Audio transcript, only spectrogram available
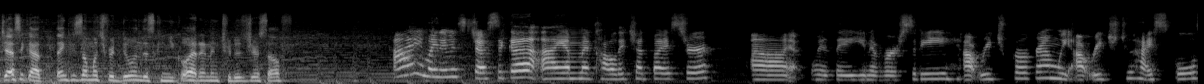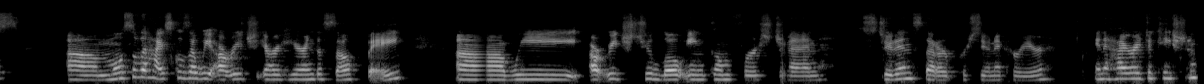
Jessica, thank you so much for doing this. Can you go ahead and introduce yourself? Hi, my name is Jessica. I am a college advisor uh, with a university outreach program. We outreach to high schools. Um, most of the high schools that we outreach are here in the South Bay. Uh, we outreach to low income first gen students that are pursuing a career in a higher education.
